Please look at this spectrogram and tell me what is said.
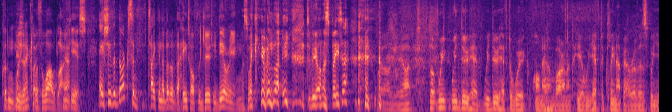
couldn't we? Exactly. With the wildlife, yeah. yes. Actually, the ducks have taken a bit of the heat off the dirty dairying this week, haven't they? to be honest, Peter. well, yeah. I, look, we, we do have we do have to work on our environment here. We have to clean up our rivers. We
